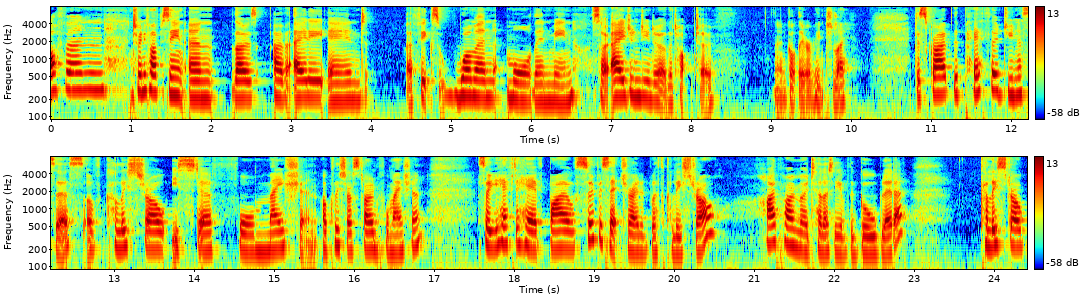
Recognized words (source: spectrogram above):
often 25% in those over 80 and affects women more than men. So age and gender are the top two. And got there eventually. Describe the pathogenesis of cholesterol ester formation or cholesterol stone formation. So you have to have bile supersaturated with cholesterol, hypomotility of the gallbladder, cholesterol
